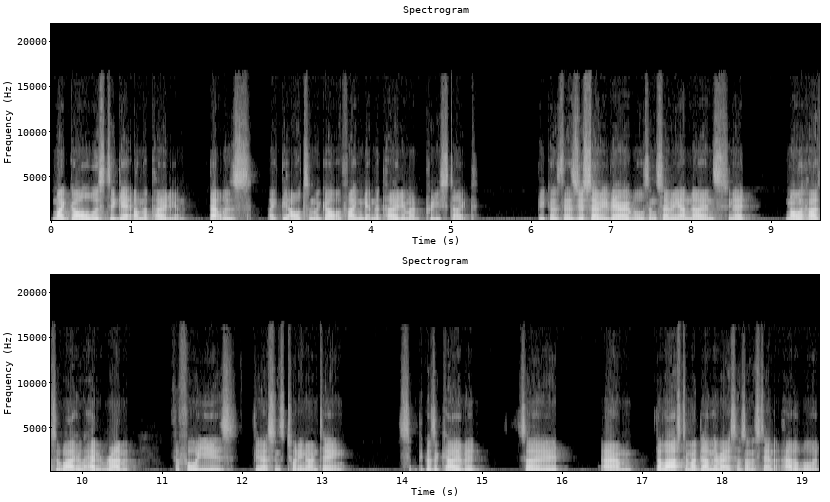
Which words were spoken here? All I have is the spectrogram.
my goal was to get on the podium. That was like the ultimate goal. If I can get in the podium, I'm pretty stoked because there's just so many variables and so many unknowns. You know, Molokai to Oahu hadn't run for four years, you know, since 2019 because of COVID. So um, the last time I'd done the race, I was on a stand-up paddleboard,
